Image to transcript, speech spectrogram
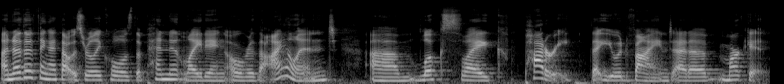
Another thing I thought was really cool is the pendant lighting over the island um, looks like pottery that you would find at a market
